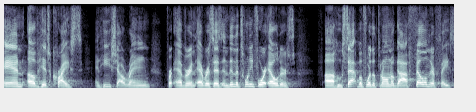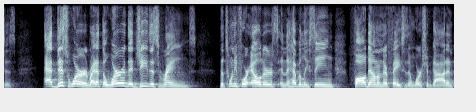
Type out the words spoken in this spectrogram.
and of his Christ and he shall reign forever and ever. It says, and then the 24 elders uh, who sat before the throne of God fell on their faces. At this word, right, at the word that Jesus reigns, the 24 elders in the heavenly scene fall down on their faces and worship God. And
